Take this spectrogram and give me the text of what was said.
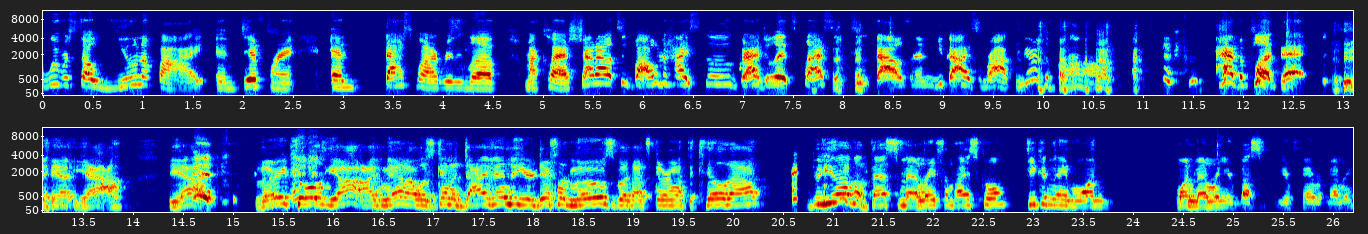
we were so unified and different. And that's why I really love my class. Shout out to Baldwin High School graduates, class of 2000. You guys rock. You're the bomb. I had to plug that. yeah, yeah, yeah. Very cool. Yeah, I man, I was gonna dive into your different moves, but that's gonna have to kill that. Do you have a best memory from high school? If you could name one, one memory, your best, your favorite memory.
